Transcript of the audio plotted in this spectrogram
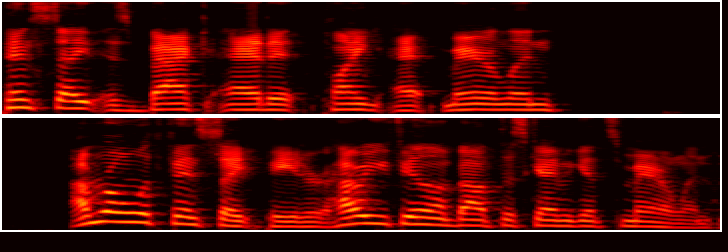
Penn State is back at it, playing at Maryland. I'm rolling with Penn State, Peter. How are you feeling about this game against Maryland?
